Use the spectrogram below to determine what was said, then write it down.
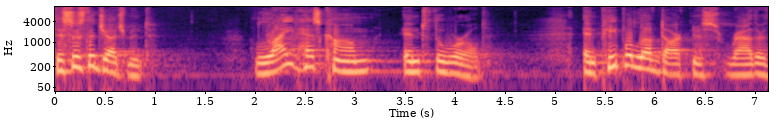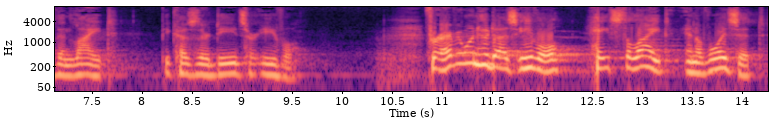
This is the judgment. Light has come into the world, and people love darkness rather than light because their deeds are evil. For everyone who does evil hates the light and avoids it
